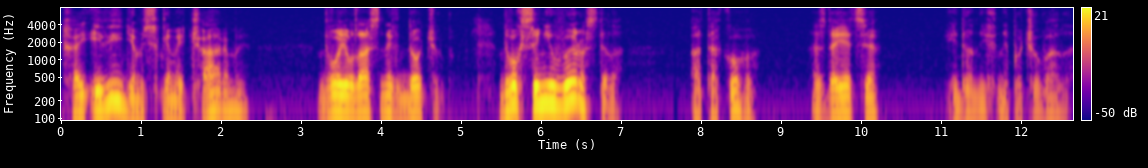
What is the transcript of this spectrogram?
хай і відьомськими чарами, двоє власних дочок, двох синів виростила, а такого, здається, і до них не почувала.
